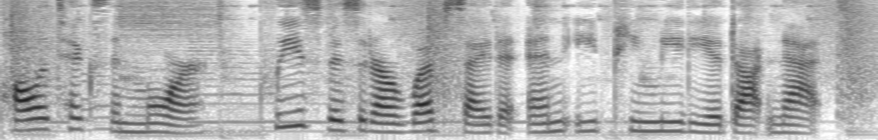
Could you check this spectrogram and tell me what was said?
politics, and more, please visit our website at nepmedia.net.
